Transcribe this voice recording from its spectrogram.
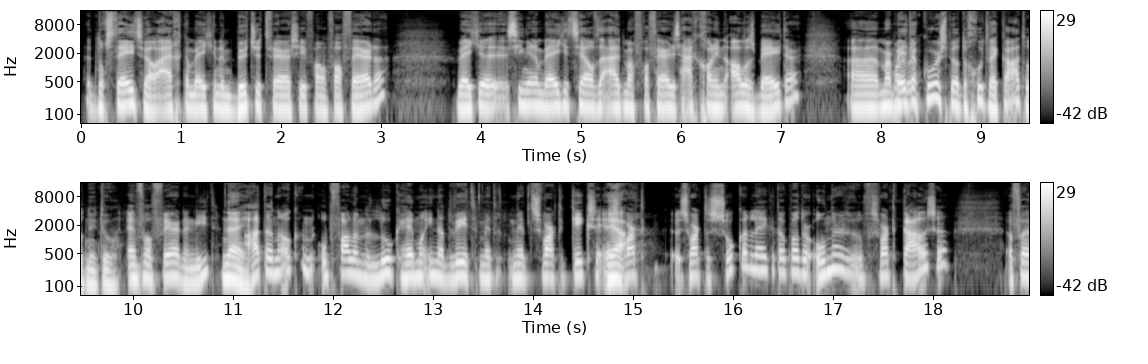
het nog steeds wel eigenlijk een beetje een budgetversie van Valverde. Weet je, zien er een beetje hetzelfde uit, maar Valverde is eigenlijk gewoon in alles beter. Uh, maar, Betancourt speelt een goed WK tot nu toe. En Valverde niet. Nee. Had dan ook een opvallende look, helemaal in dat wit, met, met zwarte kiksen en Ja. zwart, zwarte sokken leek het ook wel eronder. Of zwarte kousen. Of eh,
